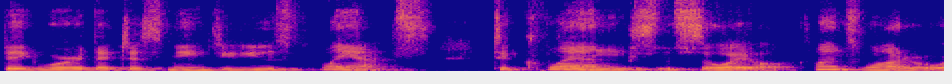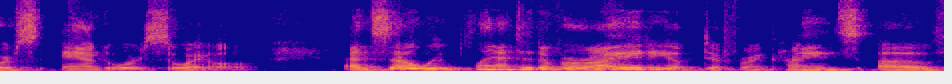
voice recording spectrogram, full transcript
big word that just means you use plants to cleanse the soil, cleanse water or and or soil. And so we planted a variety of different kinds of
